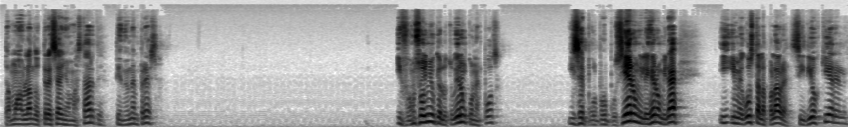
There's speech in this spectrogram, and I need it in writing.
Estamos hablando 13 años más tarde, tiene una empresa. Y fue un sueño que lo tuvieron con la esposa. Y se propusieron y le dijeron, mira, y, y me gusta la palabra, si Dios quiere,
